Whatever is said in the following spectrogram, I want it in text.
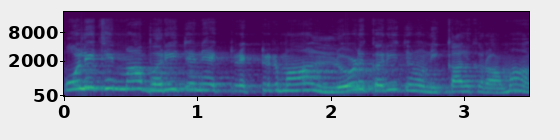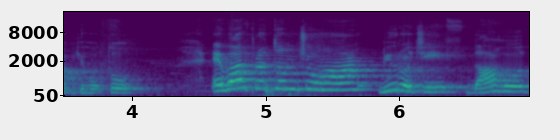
પોલિથીનમાં ભરી તેને એક ટ્રેક્ટરમાં લોડ કરી તેનો નિકાલ કરવામાં આવ્યો હતો. અહેવાલ પ્રથમ ચૌહાણ, બ્યુરો ચીફ, દાહોદ.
